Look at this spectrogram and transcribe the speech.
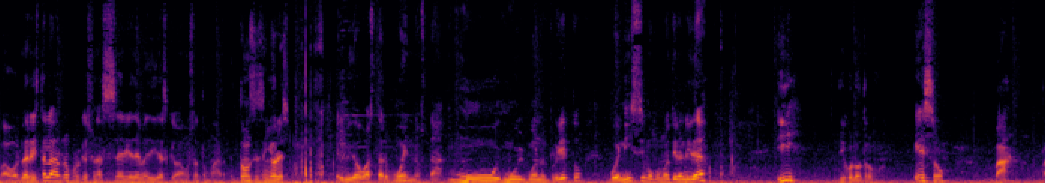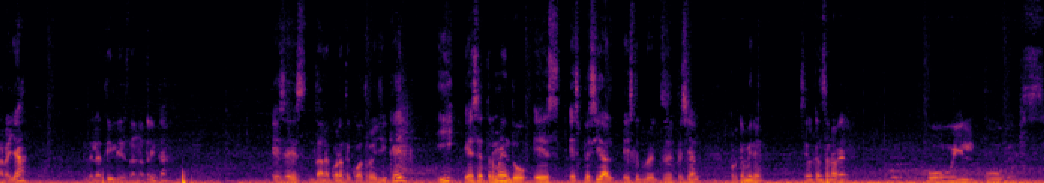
para volver a instalarlo porque es una serie de medidas que vamos a tomar. Entonces, señores, el video va a estar bueno. Está muy, muy bueno el proyecto. Buenísimo, como no tienen idea. Y dijo el otro, eso va para allá. De la Tilly es Dana 30. Ese es Dana 44 de GK. Y ese tremendo es especial. Este proyecto es especial porque miren, si alcanzan a ver, coil overs.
